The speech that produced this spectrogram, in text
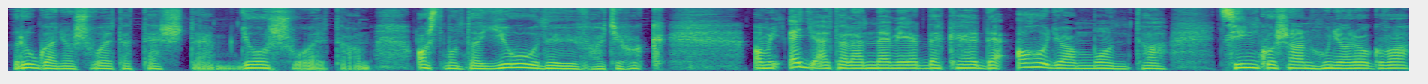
ruganyos volt a testem, gyors voltam, azt mondta, jó nő vagyok, ami egyáltalán nem érdekel, de ahogyan mondta, cinkosan hunyorogva,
